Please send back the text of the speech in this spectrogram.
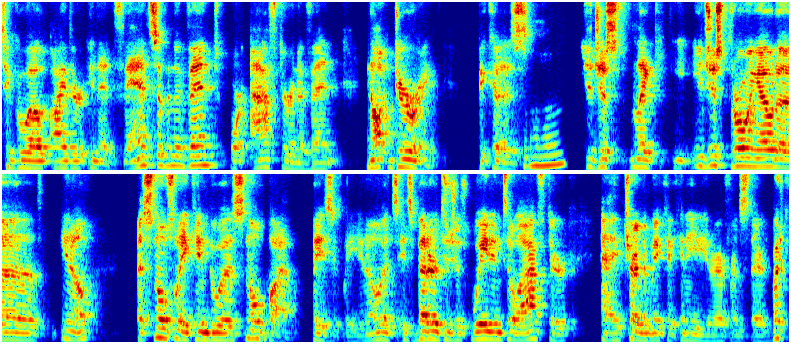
to go out either in advance of an event or after an event, not during, because mm-hmm. you're just like you're just throwing out a you know a snowflake into a snow pile, basically. You know, it's it's better to just wait until after. I tried to make a Canadian reference there, but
